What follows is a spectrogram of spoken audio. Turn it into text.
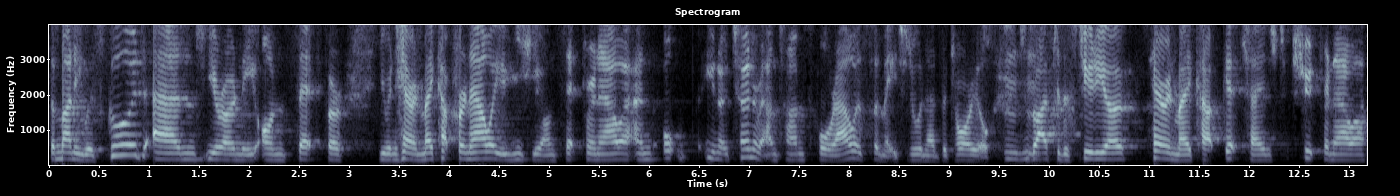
the money was good, and you're only on set for you're in hair and makeup for an hour. You're usually on set for an hour, and oh, you know turnaround times four hours for me to do an advertorial, to drive to the studio, hair and makeup, get changed, shoot for an hour,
